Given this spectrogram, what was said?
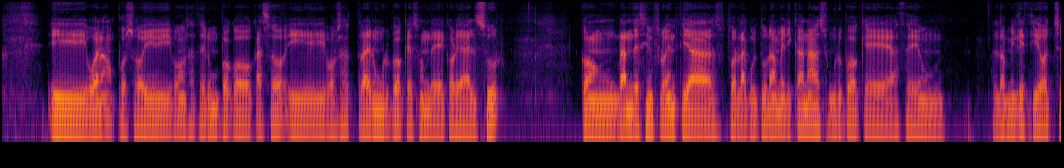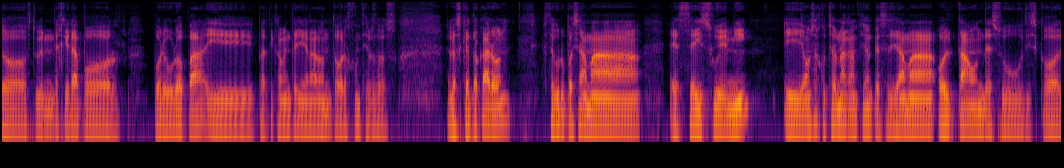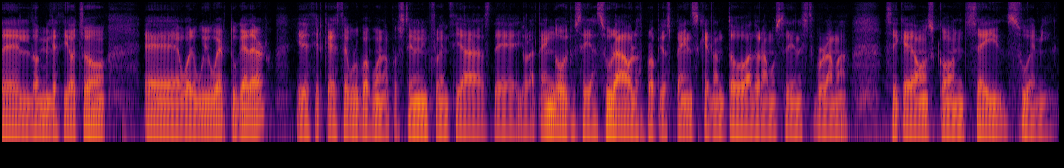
Y bueno, pues hoy vamos a hacer un poco caso y vamos a traer un grupo que son de Corea del Sur, con grandes influencias por la cultura americana. Es un grupo que hace un... El 2018 estuvieron de gira por, por Europa y prácticamente llenaron todos los conciertos en los que tocaron. Este grupo se llama Sei Suemi y vamos a escuchar una canción que se llama Old Town de su disco del 2018 eh, Where We Were Together y decir que este grupo bueno pues tienen influencias de Yo la tengo, Urusei Asura o los propios Pains que tanto adoramos en este programa. Así que vamos con Sei Suemi.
